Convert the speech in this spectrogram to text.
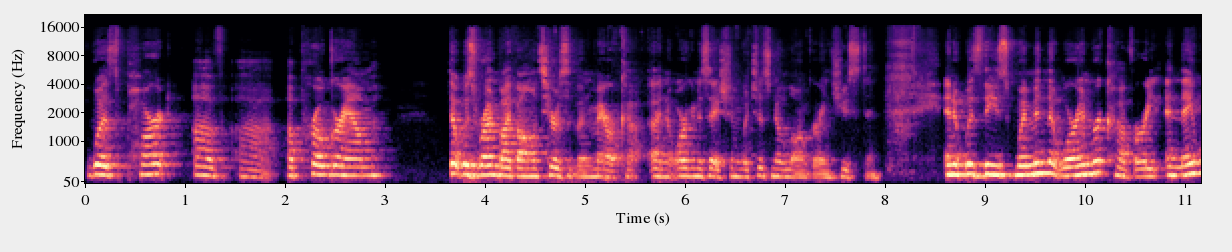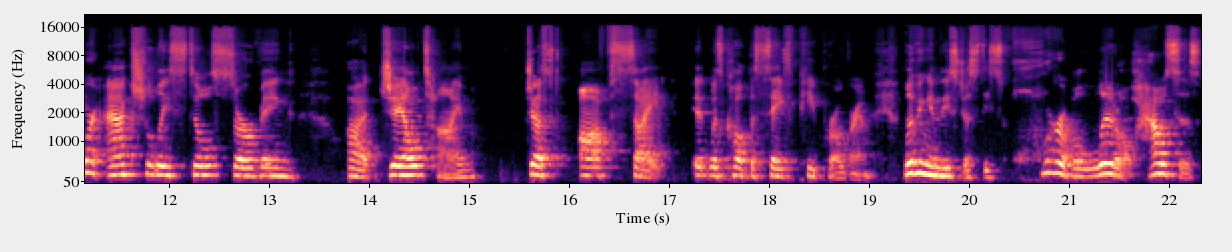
was part of uh, a program that was run by Volunteers of America, an organization which is no longer in Houston. And it was these women that were in recovery, and they were actually still serving uh, jail time just off site it was called the SAFP program, living in these just these horrible little houses.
